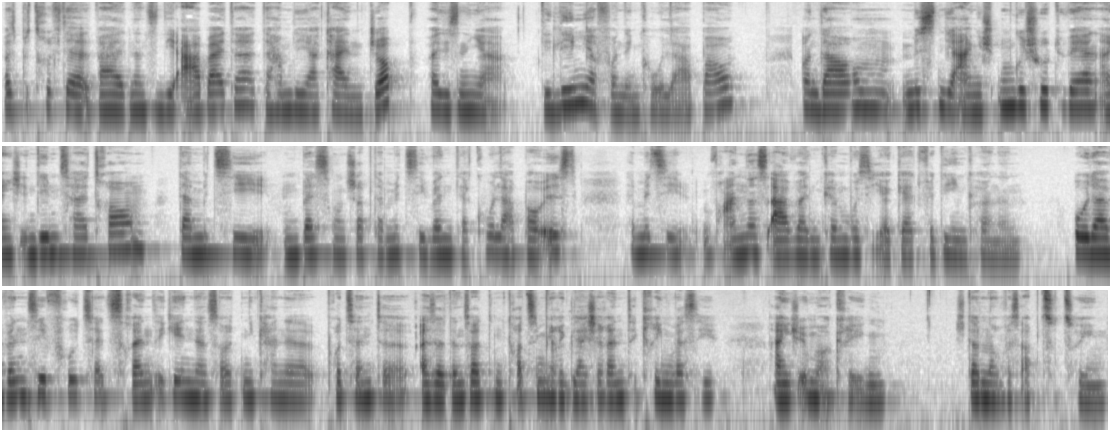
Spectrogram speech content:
was betrifft der, weil dann sind die Arbeiter, da haben die ja keinen Job, weil die sind ja, die leben ja von dem Kohleabbau. Und darum müssten die eigentlich umgeschult werden, eigentlich in dem Zeitraum, damit sie einen besseren Job, damit sie, wenn der Kohleabbau ist, damit sie woanders arbeiten können, wo sie ihr Geld verdienen können. Oder wenn sie frühzeitig Rente gehen, dann sollten die keine Prozente, also dann sollten die trotzdem ihre gleiche Rente kriegen, was sie eigentlich immer kriegen. statt noch was abzuzwingen.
